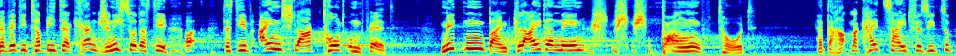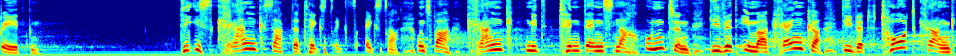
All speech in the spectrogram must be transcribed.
Da wird die Tabitha krank. Ist nicht so, dass die, äh, dass die einen Schlag tot umfällt. Mitten beim Kleidernähen, bang, tot. Ja, da hat man keine Zeit für sie zu beten. Die ist krank, sagt der Text extra. Und zwar krank mit Tendenz nach unten. Die wird immer kränker. Die wird todkrank.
